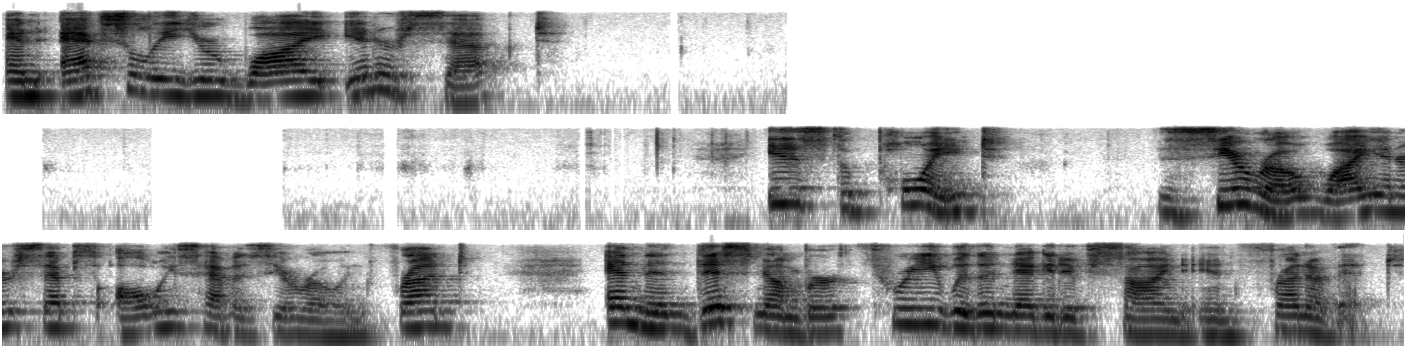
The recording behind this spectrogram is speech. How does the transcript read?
And actually your y-intercept is the point zero, y-intercepts always have a zero in front, and then this number, three with a negative sign in front of it.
